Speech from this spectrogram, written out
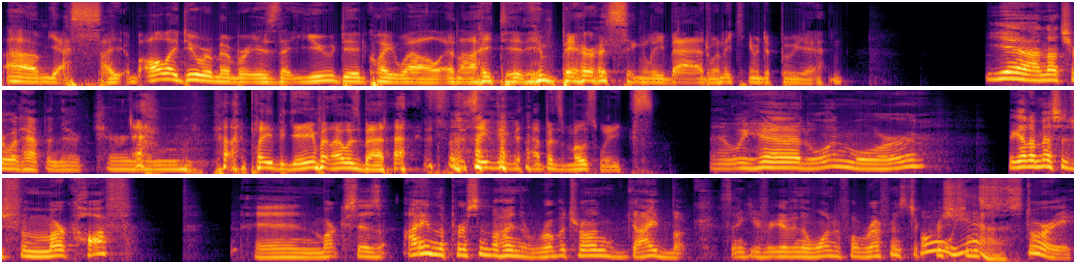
Um, yes, I, all I do remember is that you did quite well, and I did embarrassingly bad when it came to Pooyan. Yeah, I'm not sure what happened there, Karen. I played the game and I was bad at it. the same thing that happens most weeks. Uh, we had one more. We got a message from Mark Hoff. And Mark says, I am the person behind the Robotron guidebook. Thank you for giving the wonderful reference to Oh, Christian's yeah. story.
